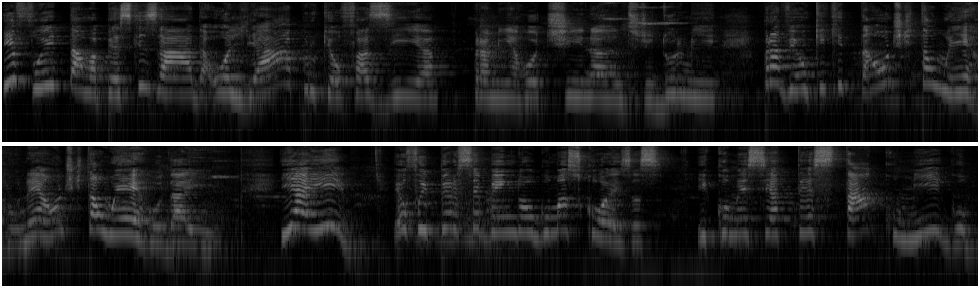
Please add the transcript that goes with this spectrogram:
E fui dar uma pesquisada, olhar para o que eu fazia, para minha rotina antes de dormir, para ver o que que tá, onde que tá o erro, né? Onde que tá o erro daí? E aí, eu fui percebendo algumas coisas e comecei a testar comigo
